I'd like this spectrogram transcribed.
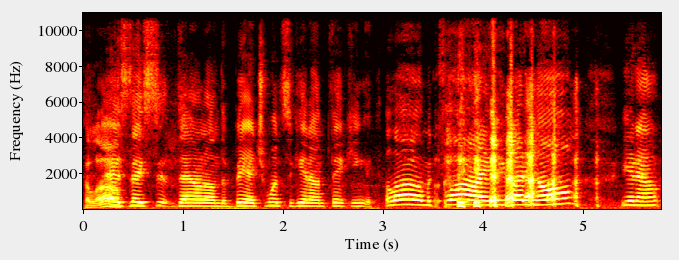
Hello. As they sit down on the bench. Once again, I'm thinking, hello, McFly, anybody home? You know,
